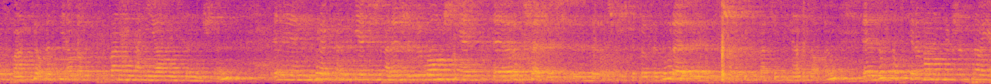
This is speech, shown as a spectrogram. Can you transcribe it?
posłanki, obecnie eurodeputowanej pani Joanny Senyszyn. Projekt ten twierdzi, że należy wyłącznie rozszerzyć, rozszerzyć tę procedurę z szerokim wsparciem finansowym. Został skierowany także projekt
